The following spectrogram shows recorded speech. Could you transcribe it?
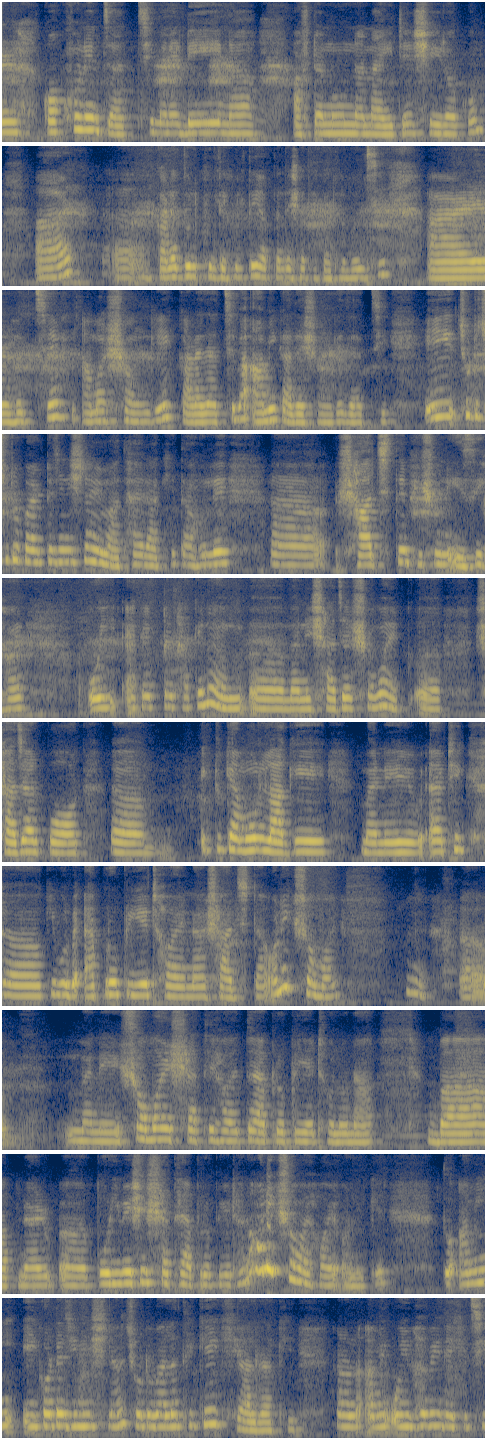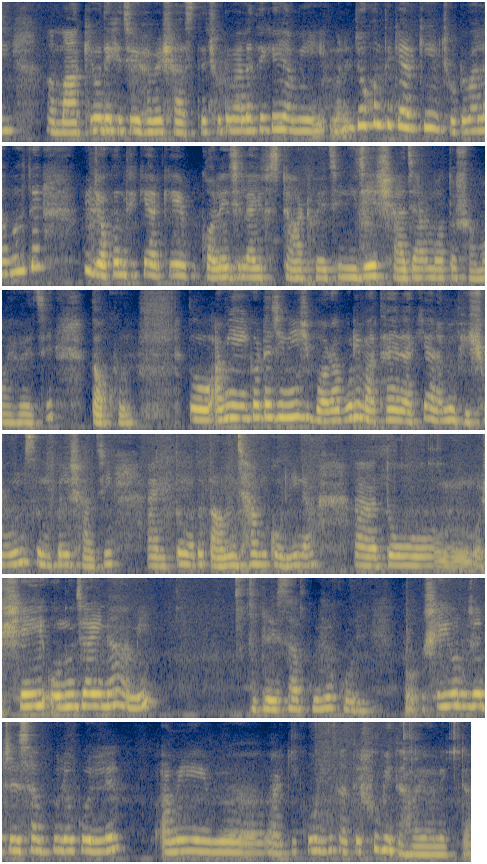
কখনের যাচ্ছি মানে ডে না আফটারনুন না নাইটে সেই রকম আর কানের দুল খুলতে খুলতেই আপনাদের সাথে কথা বলছি। আর হচ্ছে আমার সঙ্গে কারা যাচ্ছে বা আমি কাদের সঙ্গে যাচ্ছি, এই ছোট ছোট কয়েকটা জিনিস না আমি মাথায় রাখি। তাহলে সাজতে ভীষণ ইজি হয়। ওই এক একটা থাকে না মানে সাজার সময় সাজার পর একটু কেমন লাগে মানে ঠিক কি বলব অ্যাপ্রোপ্রিয়েট হয় না সাজটা। অনেক সময় মানে সময়ের সাথে হয়তো অ্যাপ্রোপ্রিয়েট হলো না বা আপনার পরিবেশের সাথে অ্যাপ্রোপ্রিয়েট হয় না। অনেক সময় হয় অনেকের। তো আমি এই কটা জিনিস না ছোটোবেলা থেকেই খেয়াল রাখি। কারণ আমি ওইভাবেই দেখেছি, মাকেও দেখেছি ওইভাবে সাজতে। ছোটোবেলা থেকেই আমি মানে যখন থেকে আর কি ছোটোবেলা বলতে যখন থেকে আর কি কলেজ লাইফ স্টার্ট হয়েছে, নিজের সাজার মতো সময় হয়েছে তখন। তো আমি এই কটা জিনিস বরাবরই মাথায় রাখি আর আমি ভীষণ সিম্পল সাজি, একদম অত তামঝাম করি না। তো সেই অনুযায়ী না আমি ড্রেস আপগুলো করি। তো সেই অনুযায়ী ড্রেস আপগুলো করলে আমি আর কি করি, তাতে সুবিধা হয় অনেকটা।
